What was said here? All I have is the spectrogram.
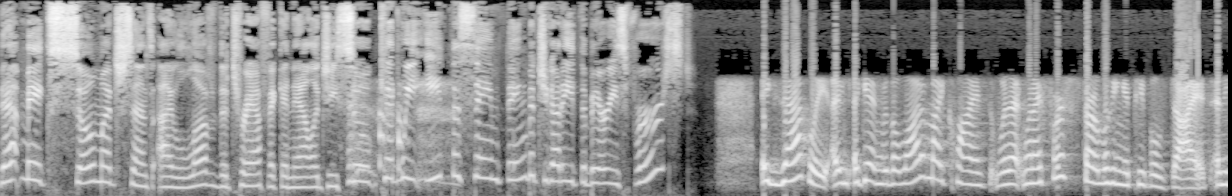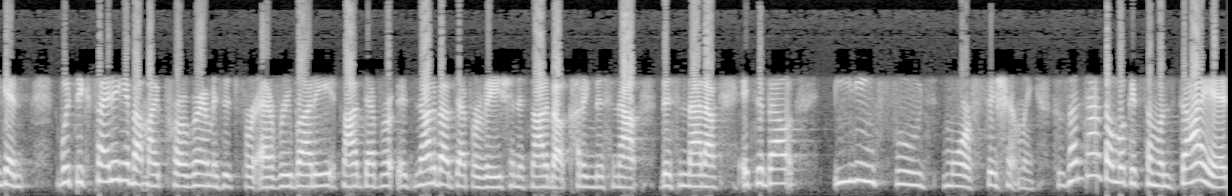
That makes so much sense. I love the traffic analogy. So, could we eat the same thing, but you got to eat the berries first? Exactly. I, again, with a lot of my clients, when I, when I first start looking at people's diets, and again, what's exciting about my program is it's for everybody. It's not depri- it's not about deprivation. It's not about cutting this and out, this and that out. It's about eating foods more efficiently. So sometimes I'll look at someone's diet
